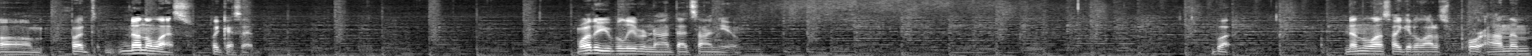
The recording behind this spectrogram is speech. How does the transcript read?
Um, but nonetheless, like I said, whether you believe it or not, that's on you. But nonetheless, I get a lot of support on them,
